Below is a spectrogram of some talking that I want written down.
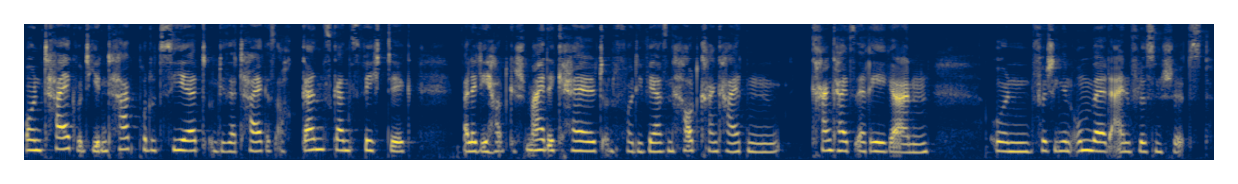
Und Talg wird jeden Tag produziert und dieser Talg ist auch ganz, ganz wichtig, weil er die Haut geschmeidig hält und vor diversen Hautkrankheiten, Krankheitserregern und verschiedenen Umwelteinflüssen schützt.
